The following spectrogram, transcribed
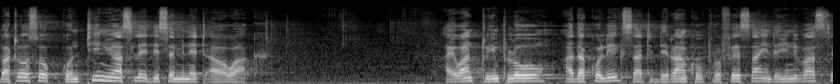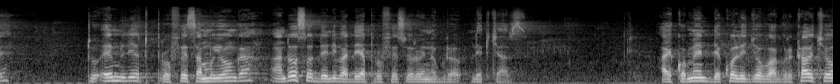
but also continuously disseminate our work. I want to implore other colleagues at the rank of professor in the university to emulate Professor Muyonga and also deliver their professorial lectures. I commend the College of Agriculture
